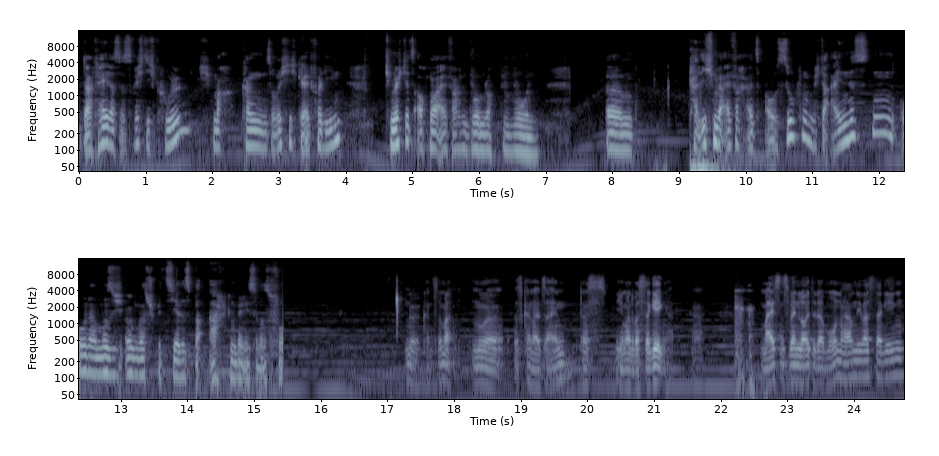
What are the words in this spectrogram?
gedacht, hey, das ist richtig cool, ich mach, kann so richtig Geld verdienen. Ich möchte jetzt auch mal einfach ein Wurmloch bewohnen. Ähm, kann ich mir einfach als aussuchen mich da einnisten oder muss ich irgendwas Spezielles beachten, wenn ich sowas vor? Nö, kannst du machen. Nur es kann halt sein, dass jemand was dagegen hat. Ja. Meistens, wenn Leute da wohnen, haben die was dagegen.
